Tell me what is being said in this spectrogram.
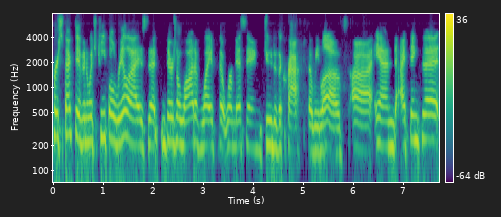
perspective in which people realize that there's a lot of life that we're missing due to the craft that we love. Uh, and I think that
